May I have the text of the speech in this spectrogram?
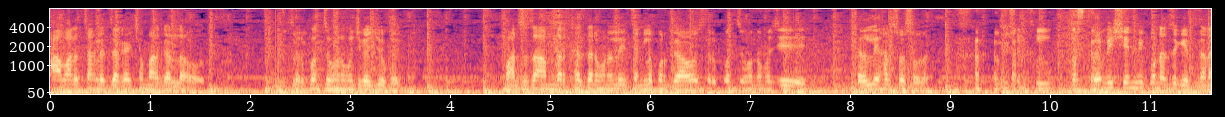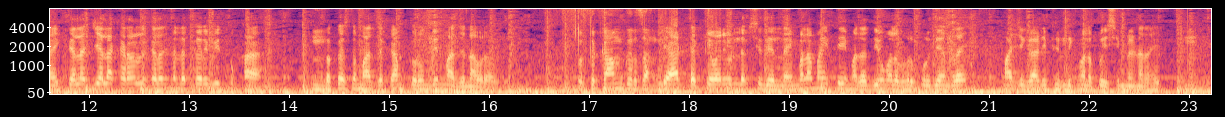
आम्हाला चांगल्या जगायच्या मार्गाला लावावं. सरपंच होणं म्हणजे काय जोक आहे? का माणसाचा आमदार खासदार होणं लई चांगलं पण गाव सरपंच होणं म्हणजे त्याला लई हाल सोसावं लागतं कमिशन खाल्लं. कमिशन मी कोणाचं घेतलं नाही. त्याला ज्याला करावं त्याला म्हणलं करबी तू खा. हम्म. फक्त माझं काम करून दे माझं नाव राहू दे. फक्त काम कर चांगलं. त्या टक्केवारीवर लक्ष दिलं नाही. मला माहिती आहे माझा देव मला भरपूर देणार आहे. माझी गाडी फिरली की मला पैसे मिळणार आहेत. हम्म.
